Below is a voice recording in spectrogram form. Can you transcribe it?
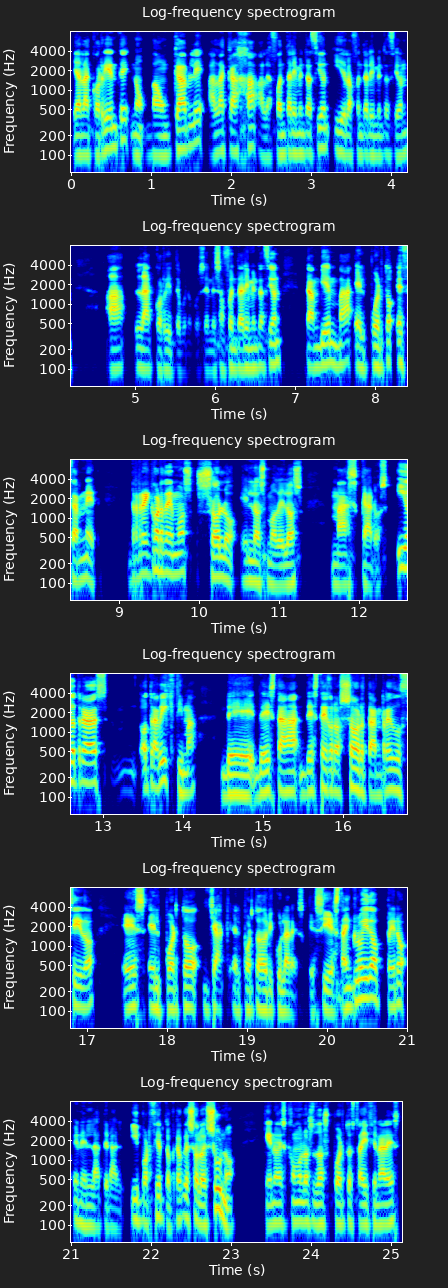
y a la corriente, no, va un cable a la caja, a la fuente de alimentación y de la fuente de alimentación a la corriente. Bueno, pues en esa fuente de alimentación también va el puerto Ethernet. Recordemos, solo en los modelos más caros. Y otras, otra víctima de, esta, de este grosor tan reducido es el puerto jack, el puerto de auriculares, que sí está incluido, pero en el lateral. Y por cierto, creo que solo es uno, que no es como los dos puertos tradicionales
